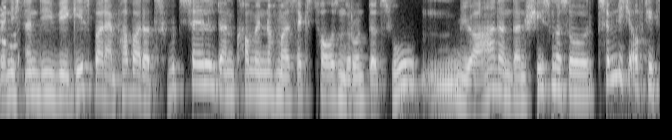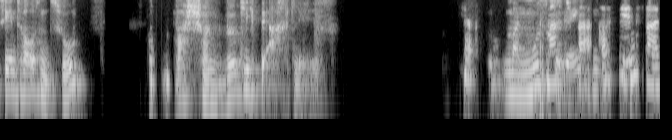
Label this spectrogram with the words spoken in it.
Wenn ich dann die WGs bei deinem Papa dazu zähle, dann kommen nochmal 6000 rund dazu. Ja, dann, dann schießen wir so ziemlich auf die 10.000 zu, was schon wirklich beachtlich ist. Ja. Man muss bedenken. Spaß, auf jeden Fall.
